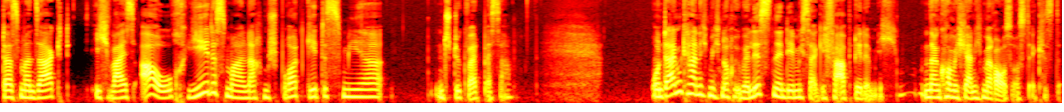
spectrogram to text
Dass man sagt, ich weiß auch, jedes Mal nach dem Sport geht es mir ein Stück weit besser. Und dann kann ich mich noch überlisten, indem ich sage, ich verabrede mich. Und dann komme ich gar nicht mehr raus aus der Kiste.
